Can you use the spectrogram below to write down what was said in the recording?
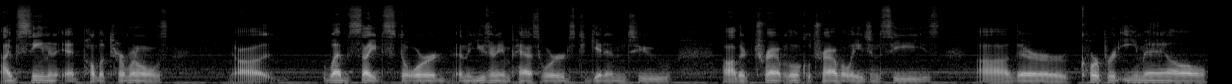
I've seen at public terminals, uh, websites stored and the username passwords to get into uh, their tra- local travel agencies, uh, their corporate email,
